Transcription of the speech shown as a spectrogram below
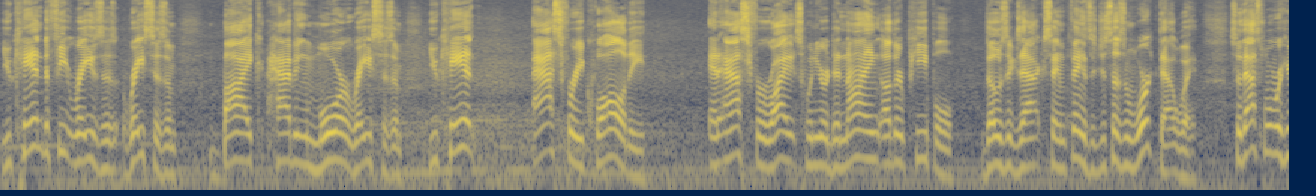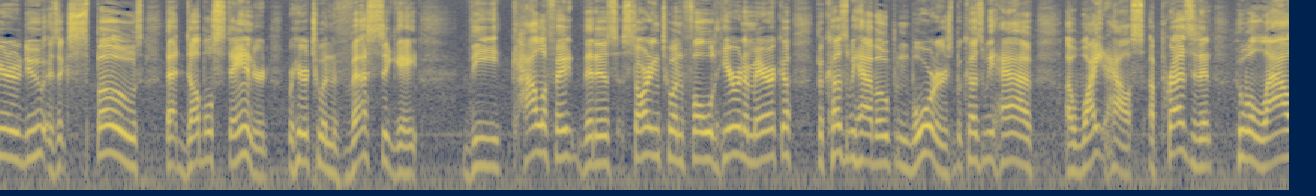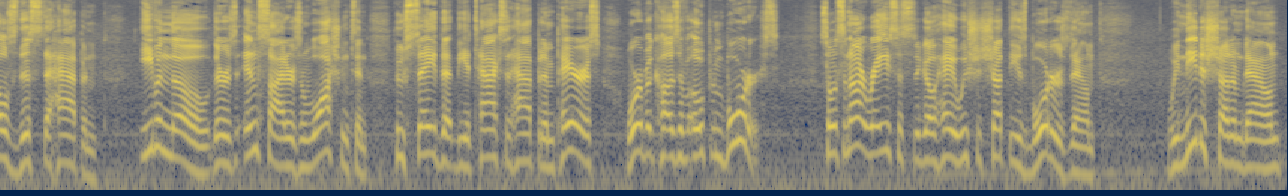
You can't defeat racism by having more racism. You can't ask for equality and ask for rights when you're denying other people those exact same things. It just doesn't work that way. So that's what we're here to do is expose that double standard. We're here to investigate the caliphate that is starting to unfold here in America because we have open borders, because we have a White House, a president who allows this to happen. Even though there's insiders in Washington who say that the attacks that happened in Paris were because of open borders. So it's not racist to go, hey, we should shut these borders down. We need to shut them down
